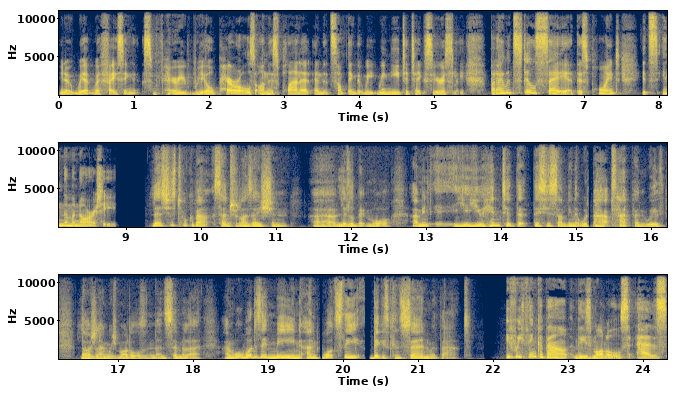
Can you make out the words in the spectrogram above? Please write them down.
you know, we're, we're facing some very real perils on this planet, and it's something that we, we need to take seriously. But I would still say at this point, it's in the minority. Let's just talk about centralization uh, a little bit more. I mean, you, you, hinted that this is something that would perhaps happen with large language models and, and similar. And what, what does it mean? And what's the biggest concern with that? If we think about these models as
